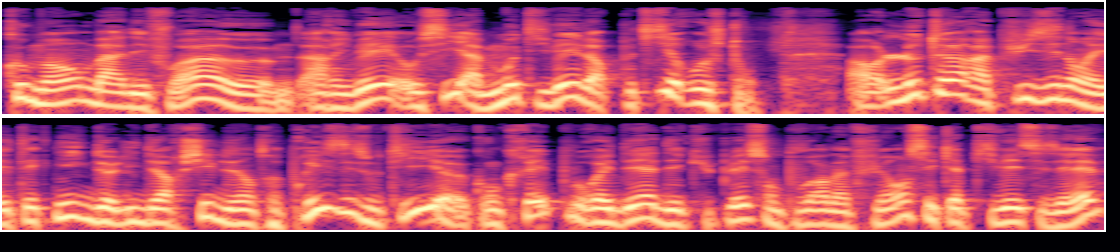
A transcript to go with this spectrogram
comment, bah des fois, euh, arriver aussi à motiver leurs petits rejetons. Alors l'auteur a puisé dans les techniques de leadership des entreprises, des outils euh, concrets pour aider à décupler son pouvoir d'influence et captiver ses élèves.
